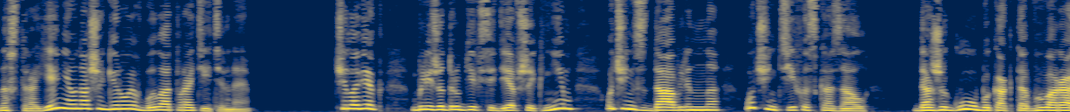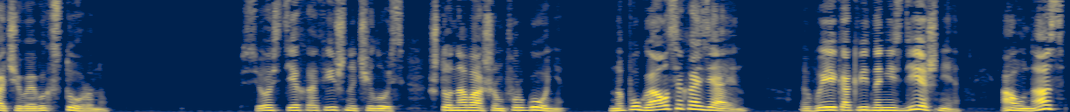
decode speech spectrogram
Настроение у наших героев было отвратительное. Человек, ближе других сидевший к ним, очень сдавленно, очень тихо сказал даже губы как-то выворачивая в их сторону. «Все с тех афиш началось, что на вашем фургоне. Напугался хозяин. Вы, как видно, не здешние, а у нас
